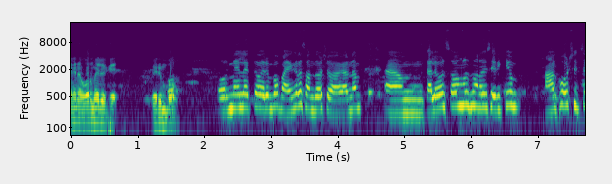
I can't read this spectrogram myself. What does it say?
എങ്ങനെ ഓർമ്മയിലൊക്കെ വരുമ്പോ? ഓർമ്മയിലൊക്കെ വരുമ്പോൾ ഭയങ്കര സന്തോഷമാണ്. കാരണം കലോത്സവങ്ങൾ എന്ന് പറഞ്ഞാൽ ശരിക്കും ആഘോഷിച്ച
